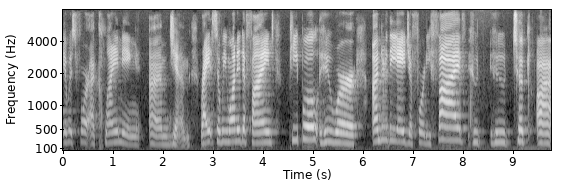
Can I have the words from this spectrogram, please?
It was for a climbing um, gym, right? So we wanted to find people who were under the age of 45 who who took uh,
